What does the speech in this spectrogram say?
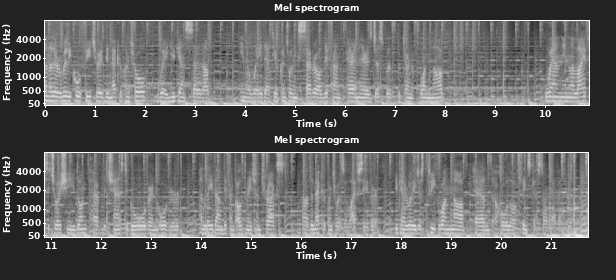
Another really cool feature is the macro control, where you can set it up in a way that you're controlling several different parameters just with the turn of one knob. When in a live situation you don't have the chance to go over and over and lay down different automation tracks, uh, the macro control is a lifesaver. You can really just tweak one knob and a whole lot of things can start happening.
